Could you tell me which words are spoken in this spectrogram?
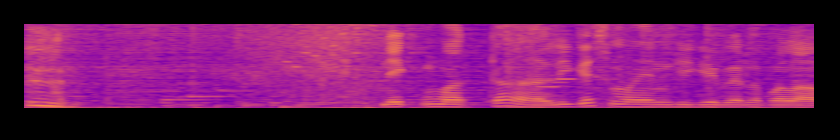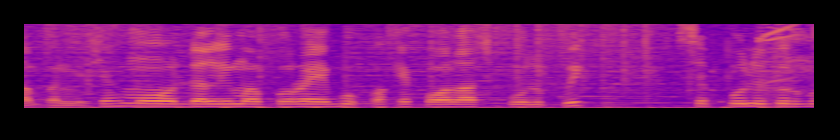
Nikmat kali guys main di GB88 guys ya. Modal 50.000 pakai pola 10 quick 10 turbo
